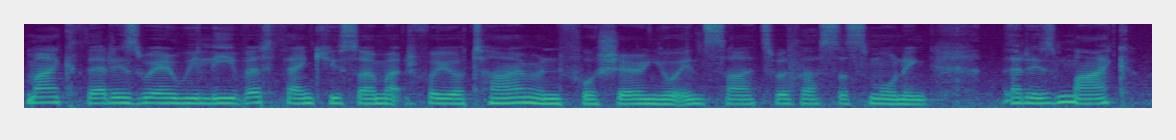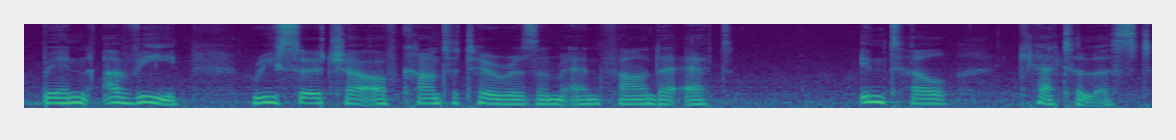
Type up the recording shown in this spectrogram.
Mike. That is where we leave it. Thank you so much for your time and for sharing your insights with us this morning. That is Mike Ben Avi, researcher of counterterrorism and founder at Intel Catalyst.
